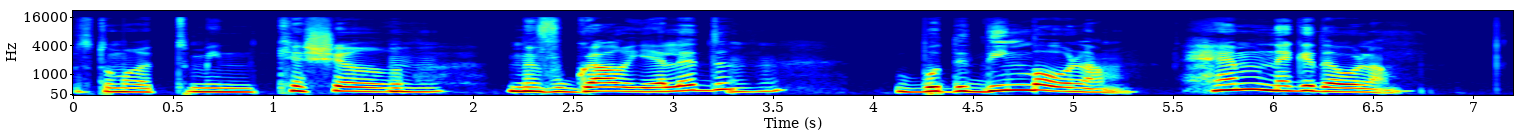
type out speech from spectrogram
זאת אומרת, מין קשר מבוגר-ילד. בודדים בעולם, הם נגד העולם. Uh,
